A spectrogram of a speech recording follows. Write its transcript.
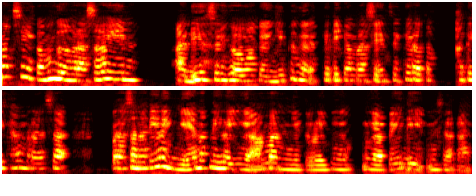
enak sih, kamu gak ngerasain. Ada yang sering ngomong kayak gitu gak ketika merasa insecure atau ketika merasa perasaan hati lagi gak enak nih lagi gak aman gitu lagi nggak pede misalkan.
